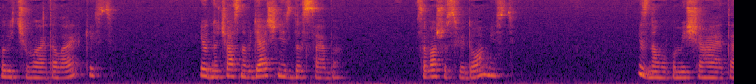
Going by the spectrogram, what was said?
ви відчуваєте легкість і одночасно вдячність до себе за вашу свідомість. І знову поміщаєте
